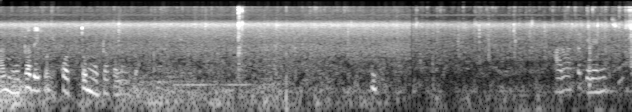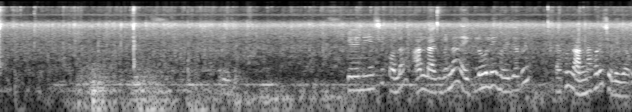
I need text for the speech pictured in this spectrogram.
আর মোটা দেখুন, কত মোটা কলাগুলো আরও একটা পেরে নিচ্ছি। পেরে নিয়েছি কলা। আর লাগবে না, এগুলো হলেই হয়ে যাবে। এখন রান্নাঘরে চলে যাব।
